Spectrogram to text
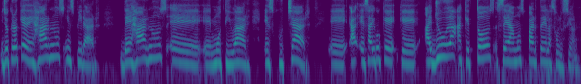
Y yo creo que dejarnos inspirar, dejarnos eh, eh, motivar, escuchar, eh, es algo que, que, ayuda a que todos seamos parte de la solución.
